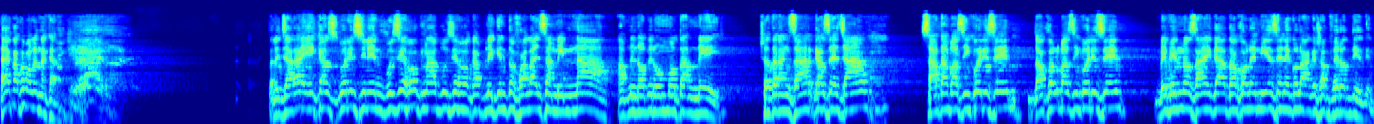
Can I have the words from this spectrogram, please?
হ্যাঁ কথা বলেন না কেন? তাহলে যারা এই কাজ করেছিলেন, বুঝে হোক, না বুঝে হোক, আপনি কিন্তু ফালাইসা মিন্না। আপনি নবীর উম্মত নেই। সুতরাং যার কাছে যা সাদাবাজি করেছেন দখলবাজি করেছেন বিভিন্ন জায়গা দখলে নিয়েছেন এগুলো আগে সব ফেরত দিয়ে দিন।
